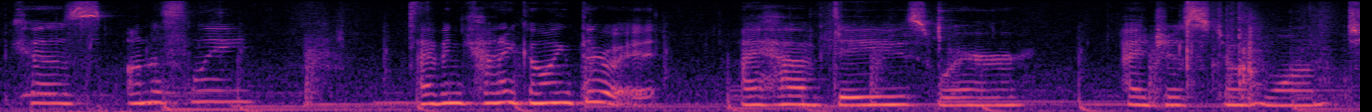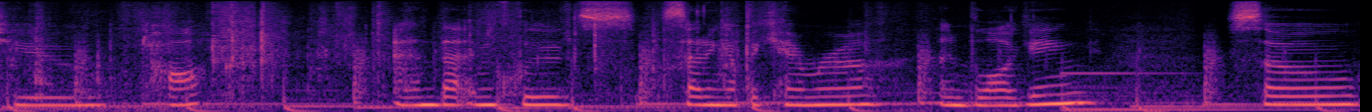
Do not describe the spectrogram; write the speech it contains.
because honestly, I've been kind of going through it. I have days where I just don't want to talk, and that includes setting up a camera and vlogging. So,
